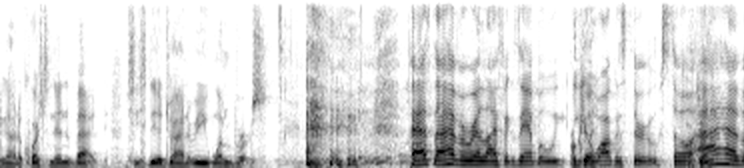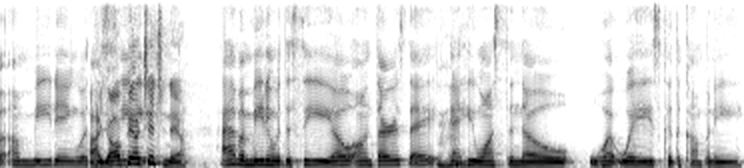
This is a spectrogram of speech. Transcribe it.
I got a question in the back. She's still trying to read one verse. Pastor, I have a real life example we, you Okay. can walk us through. So Okay. I have a meeting with Uh, the y'all pay attention now. I have a meeting with the CEO on Thursday, Mm-hmm. and he wants to know what ways could the company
